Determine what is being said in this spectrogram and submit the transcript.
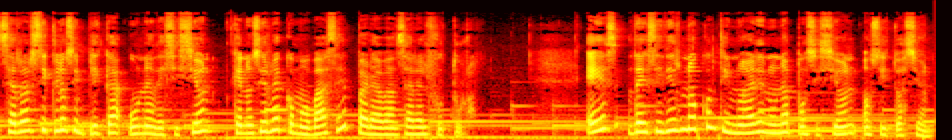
cerrar ciclos implica una decisión que nos sirve como base para avanzar al futuro es decidir no continuar en una posición o situación.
